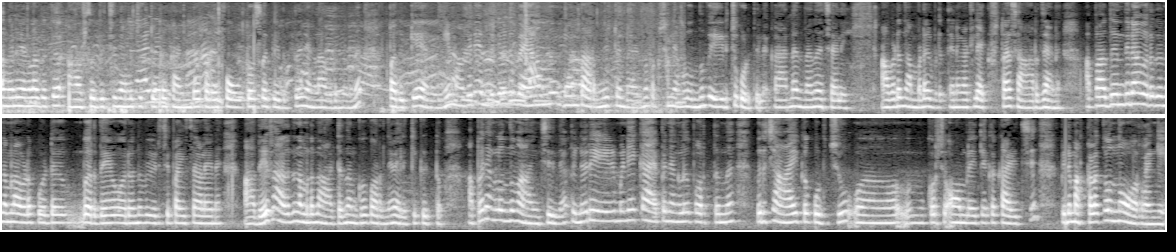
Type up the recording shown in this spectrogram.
അങ്ങനെ ഞങ്ങൾ അതൊക്കെ ആസ്വദിച്ച് ഞങ്ങൾ ചുറ്റൊക്കെ കണ്ട് കുറേ ഫോട്ടോസൊക്കെ എടുത്ത് ഞങ്ങൾ അവിടെ നിന്ന് പതുക്കെ ഇറങ്ങി. മകന് എന്തെങ്കിലുമൊക്കെ വേണമെന്ന് മോൻ പറഞ്ഞിട്ടുണ്ടായിരുന്നു. പക്ഷെ ഞങ്ങളൊന്നും മേടിച്ചു കൊടുത്തില്ല. കാരണം എന്താണെന്ന് വെച്ചാൽ അവിടെ നമ്മുടെ ഇവിടുത്തേനെക്കാട്ടിൽ എക്സ്ട്രാ ചാർജാണ് അപ്പോൾ അതെന്തിനാ വെറുതെ നമ്മൾ അവിടെ പോയിട്ട് വെറുതെ ഓരോന്ന് മേടിച്ച് പൈസ കളയണ്? അതേ സാധനം നമ്മുടെ നാട്ടിൽ നിന്ന് നമുക്ക് കുറഞ്ഞ വിലയ്ക്ക് കിട്ടും. അപ്പോൾ ഞങ്ങളൊന്നും വാങ്ങിച്ചില്ല. പിന്നെ ഒരു ഏഴ് മണിയൊക്കെ ആയപ്പോൾ ഞങ്ങൾ പുറത്തുനിന്ന് ഒരു ചായയൊക്കെ കുടിച്ചു. കുറച്ച് ഓംലേറ്റൊക്കെ കഴിച്ച്. പിന്നെ മക്കളൊക്കെ ഒന്ന് ഉറങ്ങി.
